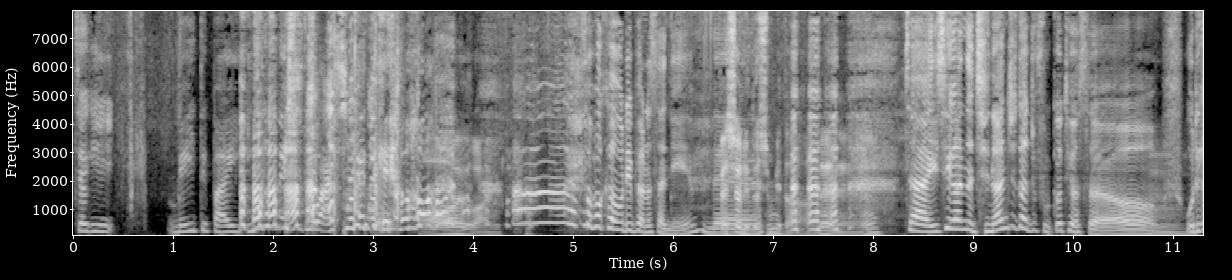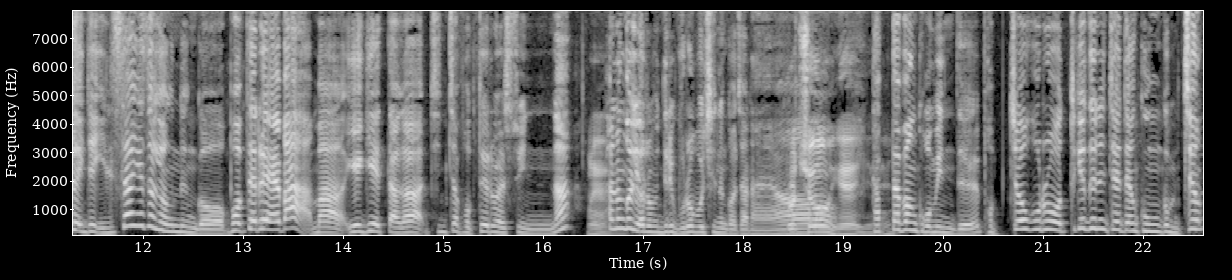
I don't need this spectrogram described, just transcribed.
저기 made by 인터넷으로 아시면 돼요. 아유, 아유, 소박한 우리 변호사님. 네. 패션 리더십니다. 네네. 자, 이 시간은 지난주도 아주 불꽃이었어요. 음. 우리가 이제 일상에서 겪는 거 법대로 해봐! 막 얘기했다가 진짜 법대로 할 수 있나? 네. 하는 걸 여러분들이 물어보시는 거잖아요. 그렇죠. 예, 예. 답답한 고민들, 법적으로 어떻게 되는지에 대한 궁금증,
